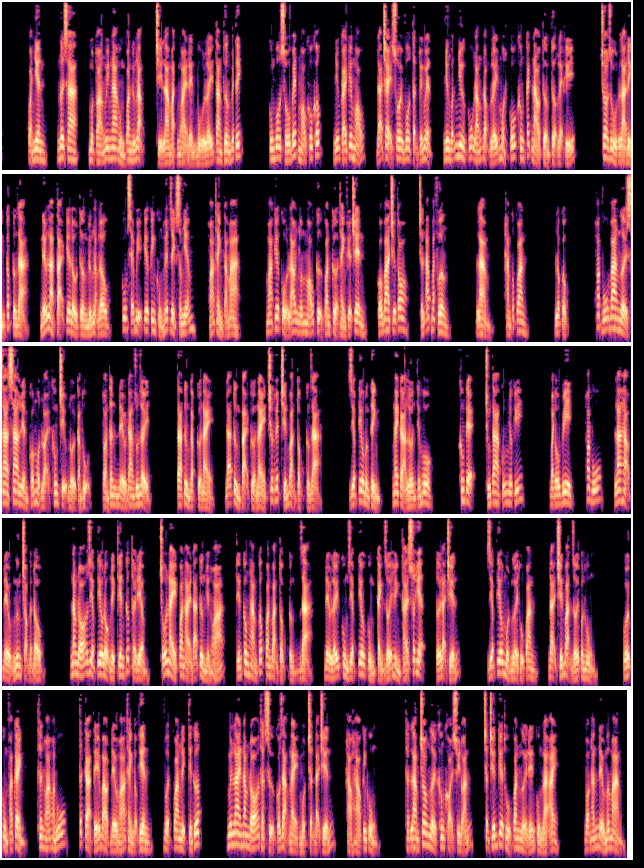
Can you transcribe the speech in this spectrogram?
Quả nhiên, nơi xa, một tòa nguy nga hùng quan đứng lặng, chỉ là mặt ngoài đền bù lấy tang thương vết tích. Cùng vô số vết máu khô khốc, những cái tiêu máu đã chạy sôi vô tận tuyến nguyện nhưng vẫn như cũ lắng động lấy một cỗ không cách nào tưởng tượng lệ khí. Cho dù là đỉnh cấp cường giả nếu là tại kia đầu tường đứng lặng lâu, cũng sẽ bị kia kinh khủng huyết dịch xâm nhiễm, hóa thành tà ma. Mà kia cổ lao nhuốm máu cự quan cửa thành phía trên, có ba chữ to chấn áp bát phương. Làm, hàn cốc quan. Lộc cộc. Hoắc vũ ba người xa xa liền có một loại không chịu nổi cảm thụ, toàn thân đều đang run rẩy. Ta từng gặp cửa này, đã từng tại cửa này trước huyết chiến vạn tộc cường giả. Diệp tiêu bừng tỉnh, ngay cả lớn tiếng hô. Không tệ, chúng ta cũng nhớ kỹ. Bạch đấu vi, hoắc vũ, la hạo đều ngưng trọng gật đầu. Năm đó diệp tiêu động lịch thiên cấp thời điểm, chỗ này quan hải đã từng hiển hóa tiến công hàm cốc quan vạn tộc cường giả, đều lấy cùng diệp tiêu cùng cảnh giới hình thái xuất hiện, tới đại chiến. Diệp tiêu một người thủ quan, đại chiến vạn giới quân hùng. Cuối cùng phá cảnh, thân hóa hoàn vũ, tất cả tế bào đều hóa thành động tiên, vượt qua lịch thiên cước. Nguyên lai năm đó thật sự có dạng này một trận đại chiến, hảo hảo kinh khủng. Thật làm cho người không khỏi suy đoán, trận chiến kia thủ quan người đến cùng là ai? Bọn hắn đều mơ màng.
